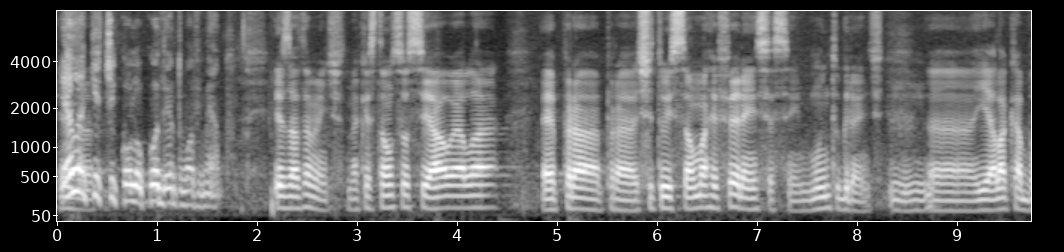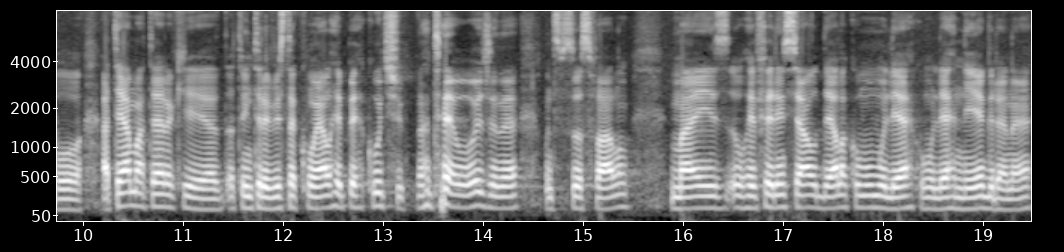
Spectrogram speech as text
Exato. Ela que te colocou dentro do movimento. Exatamente. Na questão social, ela é para a instituição uma referência assim muito grande. Uhum. uh, e ela acabou até a matéria que a, a, tua entrevista com ela repercute até hoje né? Muitas pessoas falam. Mas o referencial dela como mulher como mulher negra né?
